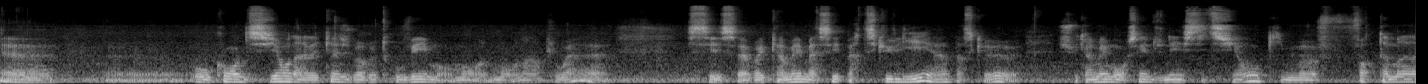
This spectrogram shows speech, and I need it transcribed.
euh, aux conditions dans lesquelles je vais retrouver mon, mon- mon emploi. Euh, c'est- ça va être quand même assez particulier hein, parce que je suis quand même au sein d'une institution qui m'a fortement,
